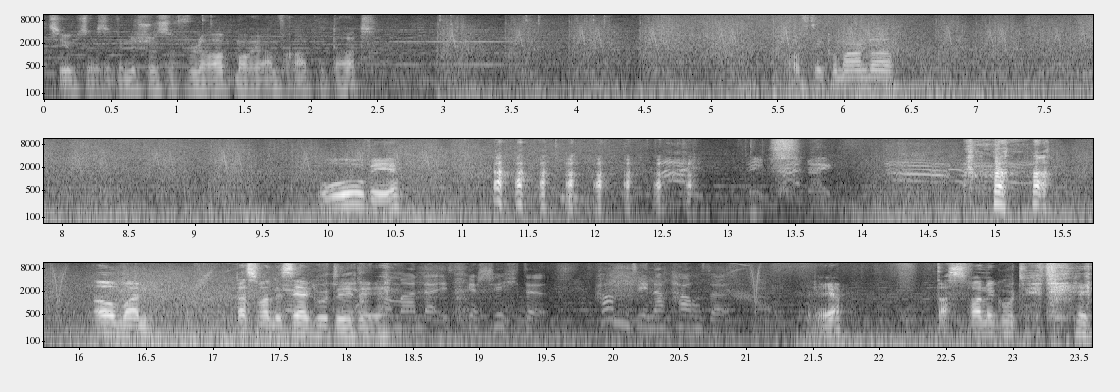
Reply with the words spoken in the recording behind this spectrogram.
Beziehungsweise, wenn ich schon so viel habe, mache ich einfach Attentat. Auf den Commander. Oh weh. oh Mann. Das war eine sehr gute Idee. Ja. Das war eine gute Idee.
